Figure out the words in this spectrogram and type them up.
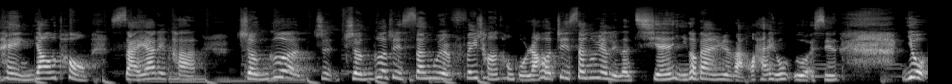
pain 腰痛，sciatica，整个这整个这三个月非常痛苦。然后这三个月里的前一个半月吧，我还有恶心，又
